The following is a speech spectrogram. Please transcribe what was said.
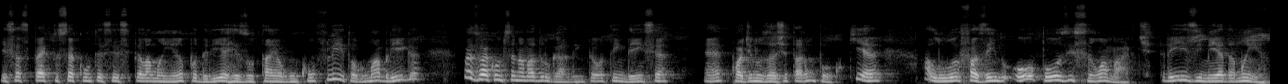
Esse aspecto, se acontecesse pela manhã, poderia resultar em algum conflito, alguma briga, mas vai acontecer na madrugada. Então a tendência é, pode nos agitar um pouco, que é a Lua fazendo oposição a Marte, três e meia da manhã.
